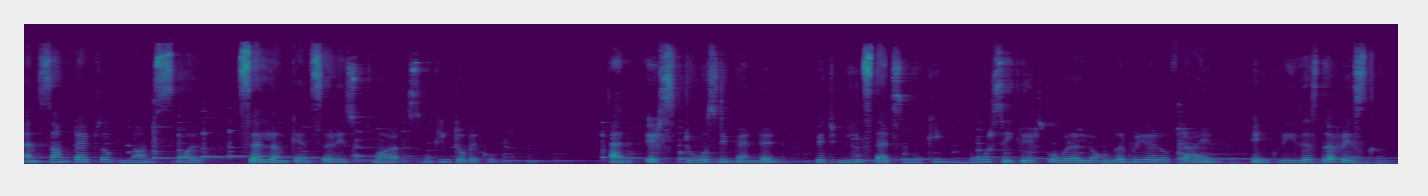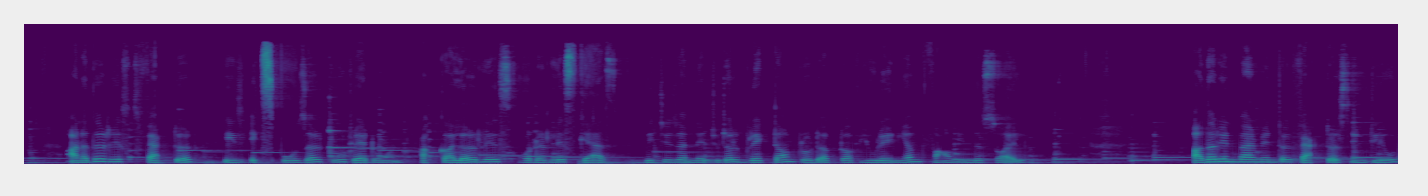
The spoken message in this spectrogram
and some types of non small cell lung cancer is smoking tobacco and its dose dependent which means that smoking more cigarettes over a longer period of time increases the risk. Another risk factor is exposure to radon, a colorless, odorless gas which is a natural breakdown product of uranium found in the soil. Other environmental factors include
